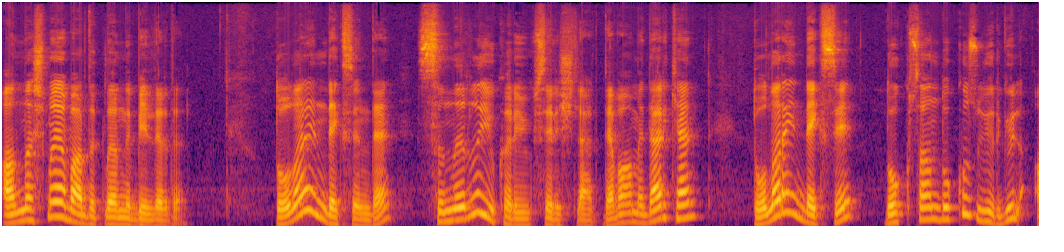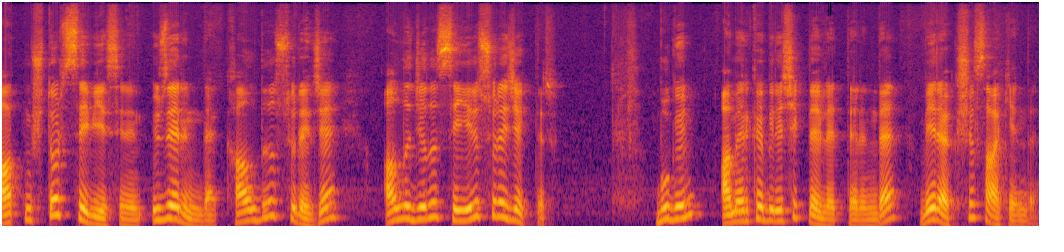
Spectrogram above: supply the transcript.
anlaşmaya vardıklarını bildirdi. Dolar endeksinde sınırlı yukarı yükselişler devam ederken dolar endeksi 99,64 seviyesinin üzerinde kaldığı sürece alıcılı seyri sürecektir. Bugün Amerika Birleşik Devletleri'nde veri akışı sakindi.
